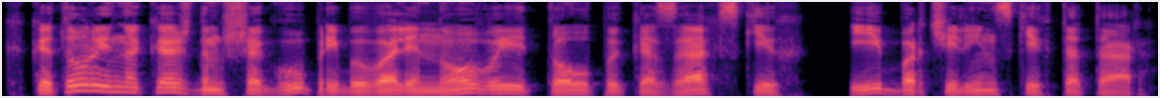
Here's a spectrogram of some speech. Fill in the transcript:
к которой на каждом шагу прибывали новые толпы казахских и барчелинских татар.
